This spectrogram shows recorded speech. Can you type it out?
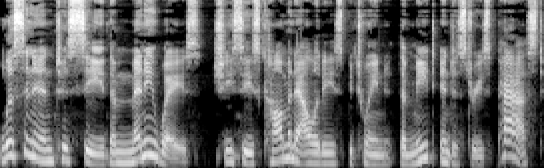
Listen in to see the many ways she sees commonalities between the meat industry's past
